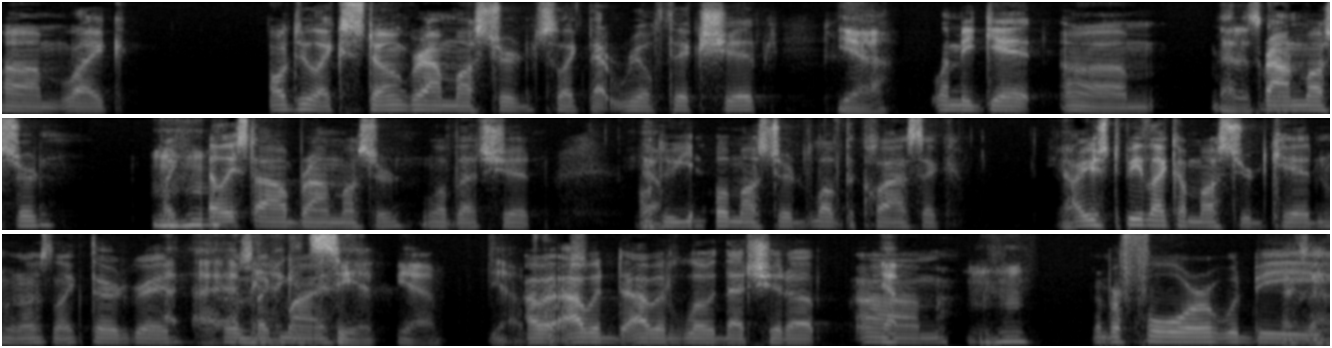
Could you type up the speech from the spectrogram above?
Um, like, I'll do like stone ground mustard, so like that real thick shit. Yeah, Let me get um that is brown mustard, like Mhm. deli style brown mustard. Love that shit. I'll Yep. do yellow mustard. Love the classic. Yep. I used to be like a mustard kid when I was like third grade. I, I, was mean, like I my. can see it. Yeah, yeah. I, would- I would I would load that shit up. Um, hmm number four would be.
